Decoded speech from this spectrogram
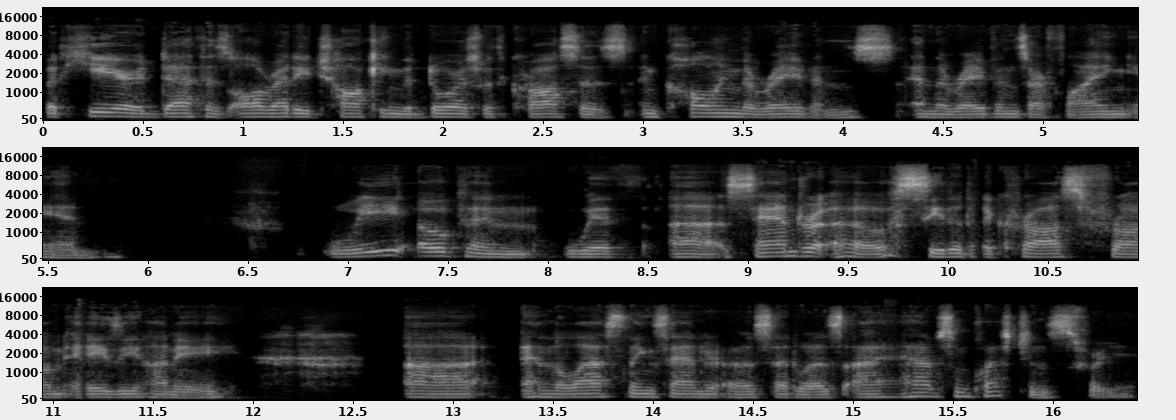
But here, death is already chalking the doors with crosses and calling the ravens, and the ravens are flying in. We open with uh, Sandra O seated across from AZ Honey. Uh, and the last thing Sandra O said was, I have some questions for you.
